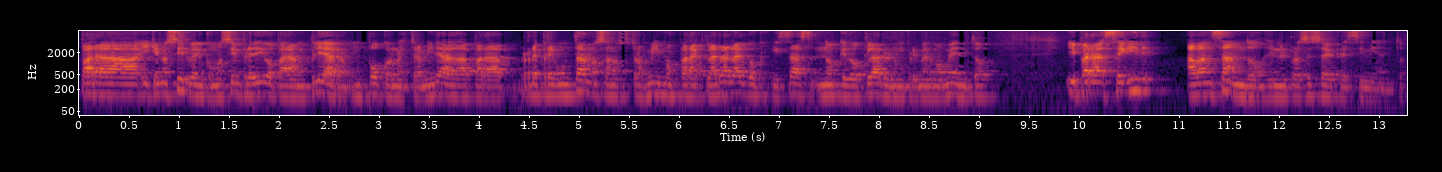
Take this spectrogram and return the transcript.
para, y que nos sirven, como siempre digo, para ampliar un poco nuestra mirada, para repreguntarnos a nosotros mismos, para aclarar algo que quizás no quedó claro en un primer momento y para seguir avanzando en el proceso de crecimiento.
